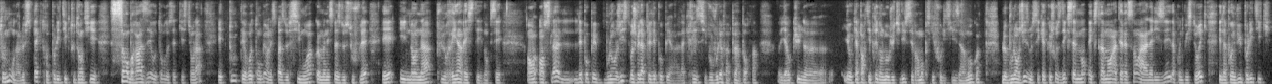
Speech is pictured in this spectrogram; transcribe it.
tout le monde, hein, le spectre politique tout entier s'embraser autour de cette question-là et tout est retombé en l'espace de six mois comme un espèce de soufflet et il n'en a plus rien resté. Donc c'est en, cela, l'épopée boulangiste, moi je vais l'appeler l'épopée, hein. la crise si vous voulez, enfin peu importe, hein. il n'y a aucune, euh, y a aucun parti pris dans le mot que j'utilise, c'est vraiment parce qu'il faut l'utiliser un mot quoi. Le boulangisme, c'est quelque chose d'extrêmement, extrêmement intéressant à analyser d'un point de vue historique et d'un point de vue politique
